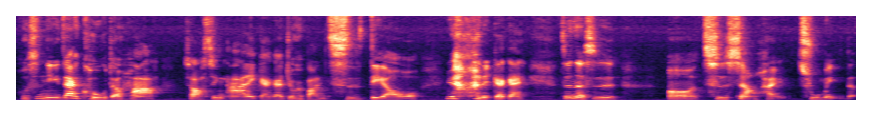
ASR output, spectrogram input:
或是你再哭的话，小心阿里嘎嘎就会把你吃掉哦。因为阿里嘎嘎真的是，呃，吃小孩出名的。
